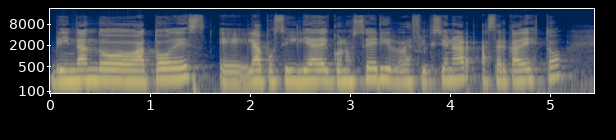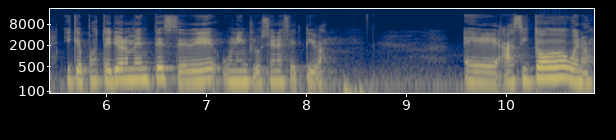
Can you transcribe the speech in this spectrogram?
brindando a todos eh, la posibilidad de conocer y reflexionar acerca de esto y que posteriormente se dé una inclusión efectiva. Eh, así todo, bueno,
